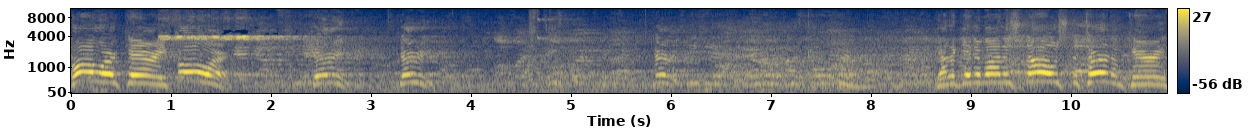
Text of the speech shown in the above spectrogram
Forward, Carey, forward. Carry, carry, carry. Got to get him on his nose to turn him, Carey.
